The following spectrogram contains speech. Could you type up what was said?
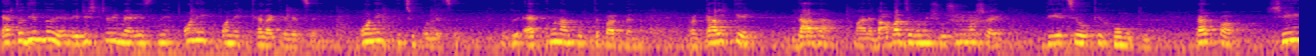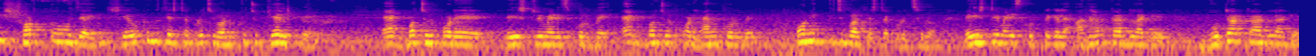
এতদিন ধরে রেজিস্ট্রি ম্যারেজ নিয়ে অনেক অনেক খেলা খেলেছে, অনেক কিছু বলেছে। কিন্তু এখন আর করতে পারবে না। কারণ কালকে দাদা মানে বাবা জীবনের শ্বশুরমশাই দিয়েছে ওকে হুমকি। তারপর সেই শর্ত অনুযায়ী সেও কিন্তু চেষ্টা করেছিল অনেক কিছু খেলতে। এক বছর পরে রেজিস্ট্রি ম্যারেজ করবে, এক বছর পর হ্যান করবে, অনেক কিছু বলার চেষ্টা করেছিল। রেজিস্ট্রি ম্যারেজ করতে গেলে আধার কার্ড লাগে, ভোটার কার্ড লাগে,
